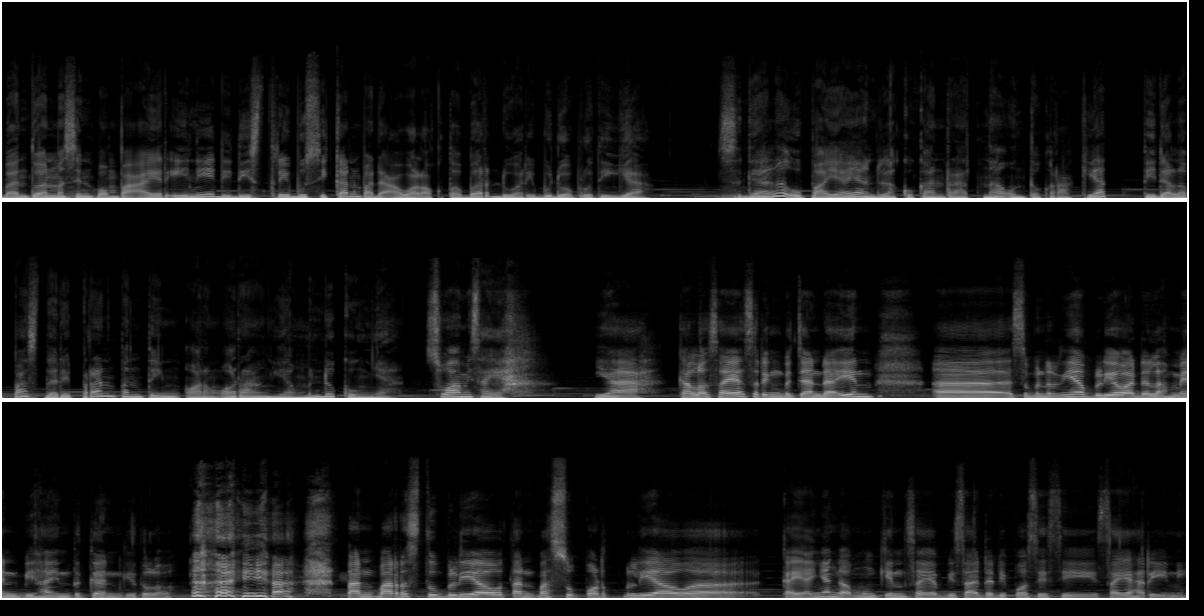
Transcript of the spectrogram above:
Bantuan mesin pompa air ini didistribusikan pada awal Oktober 2023. Segala upaya yang dilakukan Ratna untuk rakyat tidak lepas dari peran penting orang-orang yang mendukungnya. Suami saya Ya, kalau saya sering bercandain, uh, sebenarnya beliau adalah man behind the gun gitu loh. ya, tanpa restu beliau, tanpa support beliau, uh, kayaknya nggak mungkin saya bisa ada di posisi saya hari ini.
